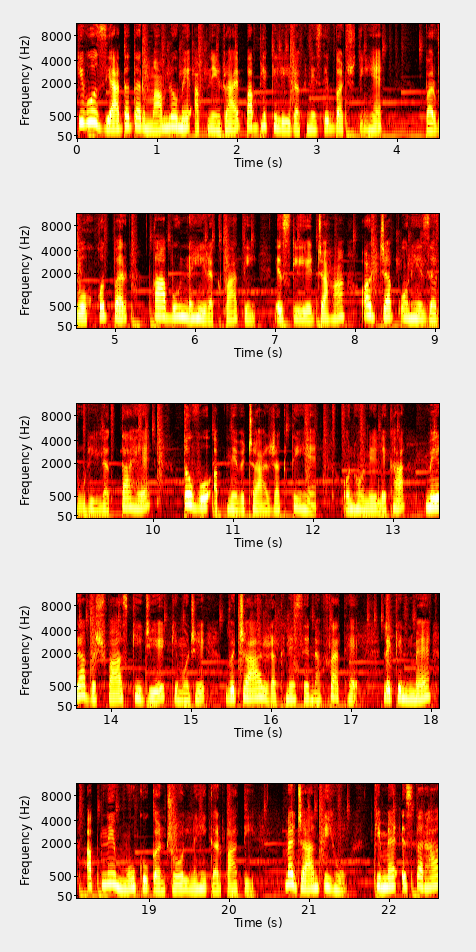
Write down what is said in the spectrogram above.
कि वो ज़्यादातर मामलों में अपनी राय पब्लिकली रखने से बचती हैं, पर वो खुद पर काबू नहीं रख पाती। इसलिए जहाँ और जब उन्हें ज़रूरी लगता है तो वो अपने विचार रखती हैं। उन्होंने लिखा, मेरा विश्वास कीजिए कि मुझे विचार रखने से नफरत है, लेकिन मैं अपने मुँह को कंट्रोल नहीं कर पाती। मैं जानती हूँ कि मैं इस तरह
